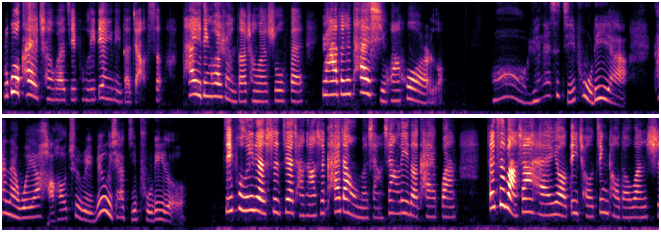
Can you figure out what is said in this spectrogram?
如果可以成为吉卜力电影里的角色，他一定会选择成为苏菲，因为他真是太喜欢霍尔了。哦，原来是吉卜力呀！看来我也要好好去 review 一下吉卜力了。吉卜力的世界常常是开展我们想象力的开关。这次榜上还有《地球尽头的温室》，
